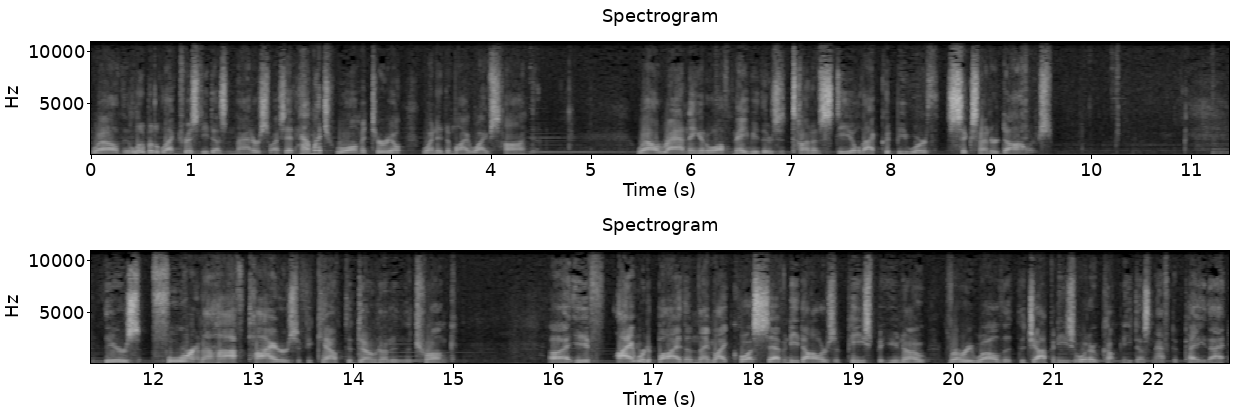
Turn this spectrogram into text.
Well, the little bit of electricity doesn't matter, so I said, how much raw material went into my wife's Honda? Well, rounding it off, maybe there's a ton of steel. That could be worth $600. There's four and a half tires if you count the donut in the trunk. Uh, if I were to buy them, they might cost $70 a piece, but you know very well that the Japanese auto company doesn't have to pay that,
